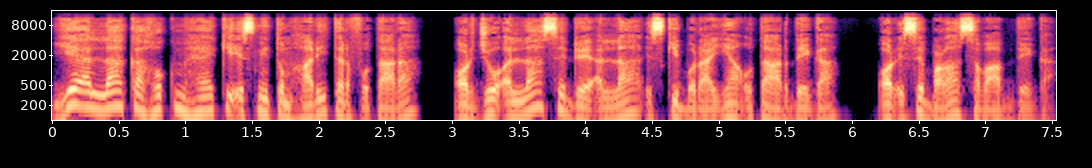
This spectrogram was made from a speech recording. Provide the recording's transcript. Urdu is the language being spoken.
یہ اللہ کا حکم ہے کہ اس نے تمہاری طرف اتارا اور جو اللہ سے ڈے اللہ اس کی برائیاں اتار دے گا اور اسے بڑا ثواب دے گا۔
